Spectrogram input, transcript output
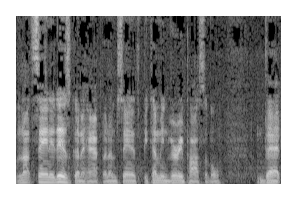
I'm not saying it is going to happen. I'm saying it's becoming very possible that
